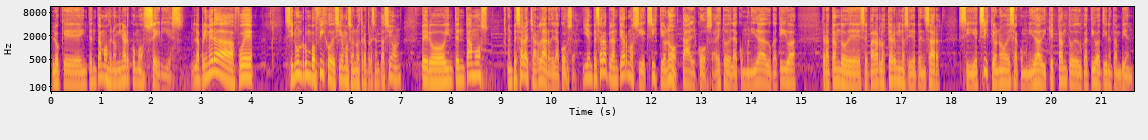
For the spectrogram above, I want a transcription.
lo que intentamos denominar como series. La primera fue sin un rumbo fijo, decíamos en nuestra presentación, pero intentamos empezar a charlar de la cosa y empezar a plantearnos si existe o no tal cosa, esto de la comunidad educativa, tratando de separar los términos y de pensar si existe o no esa comunidad y qué tanto de educativa tiene también.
